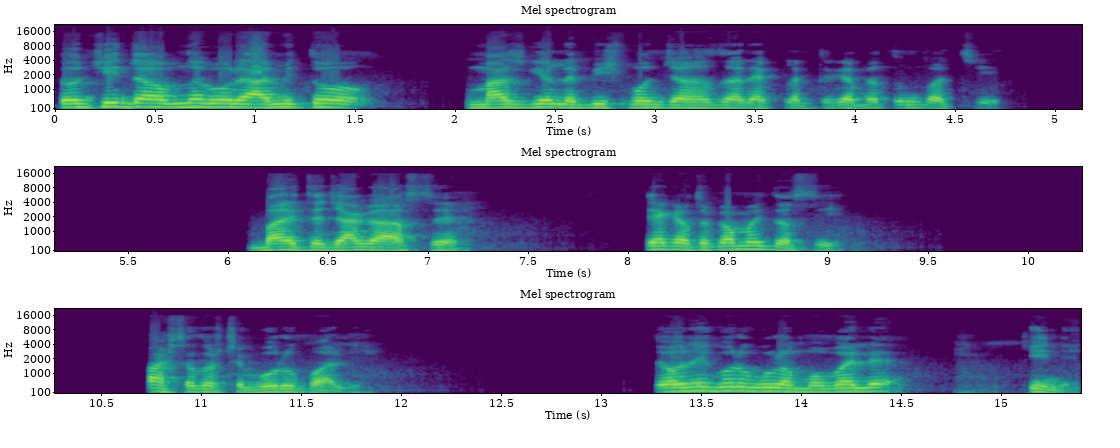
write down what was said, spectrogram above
তখন চিন্তা ভাবনা করে আমি তো মাস গেলে বিশ পঞ্চাশ হাজার, এক লাখ টাকা বেতন পাচ্ছি। বাড়িতে জায়গা আছে, টাকা তো কামাইতেছি। পাঁচটা দশটা গরু পালি। তো এই গরুগুলো মোবাইলে কিনে।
